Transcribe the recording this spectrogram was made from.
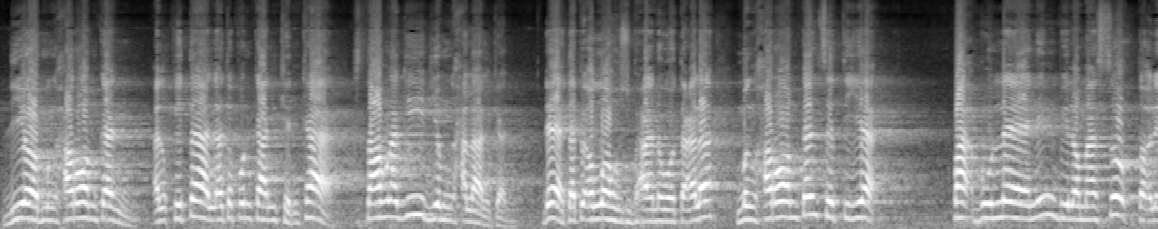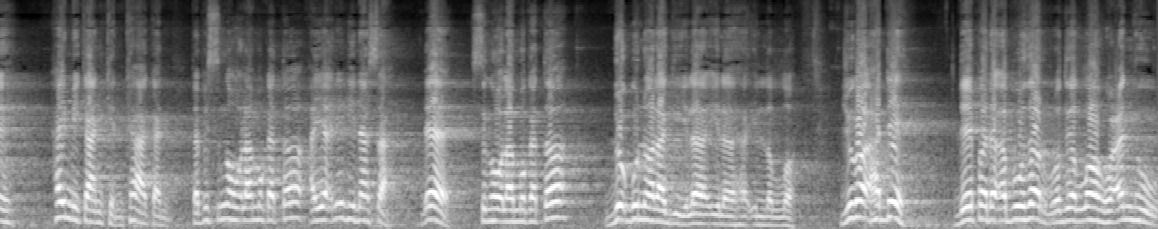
dia mengharamkan al-qital ataupun kan kenka. Setahun lagi dia menghalalkan. Deh, tapi Allah Subhanahu Wa Taala mengharamkan setiap pak bulan ni bila masuk tak boleh hai mikan kenkakan. Tapi setengah ulama kata ayat ni dinasah. Deh, setengah ulama kata duk guna lagi la ilaha illallah. Juga hadis daripada Abu Dharr radhiyallahu anhu,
